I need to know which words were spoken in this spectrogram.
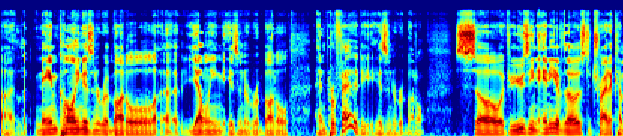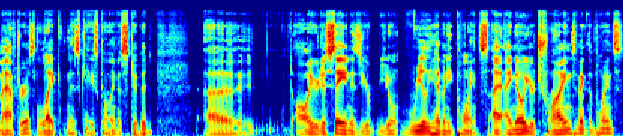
Uh, look, name calling isn't a rebuttal, uh, yelling isn't a rebuttal, and profanity isn't a rebuttal. So if you're using any of those to try to come after us, like in this case, calling us stupid, uh, all you're just saying is you're you don't really have any points. I, I know you're trying to make the points.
